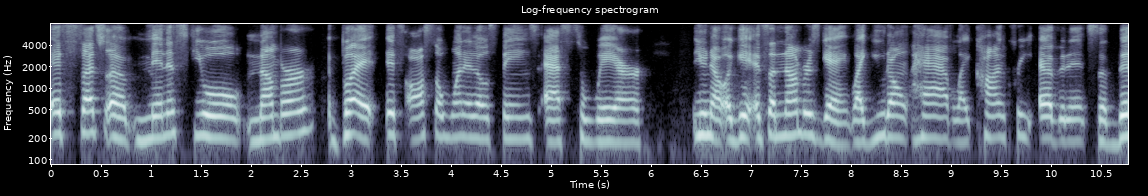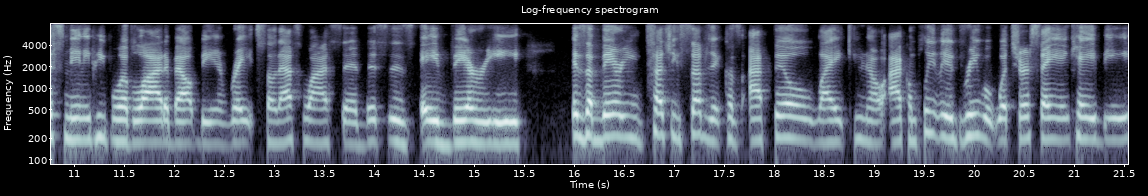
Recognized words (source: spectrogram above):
it's such a minuscule number, but it's also one of those things as to where, you know, again, it's a numbers game. Like, you don't have like concrete evidence of this many people have lied about being raped. So that's why I said this is a very, is a very touchy subject because I feel like, you know, I completely agree with what you're saying, KB.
